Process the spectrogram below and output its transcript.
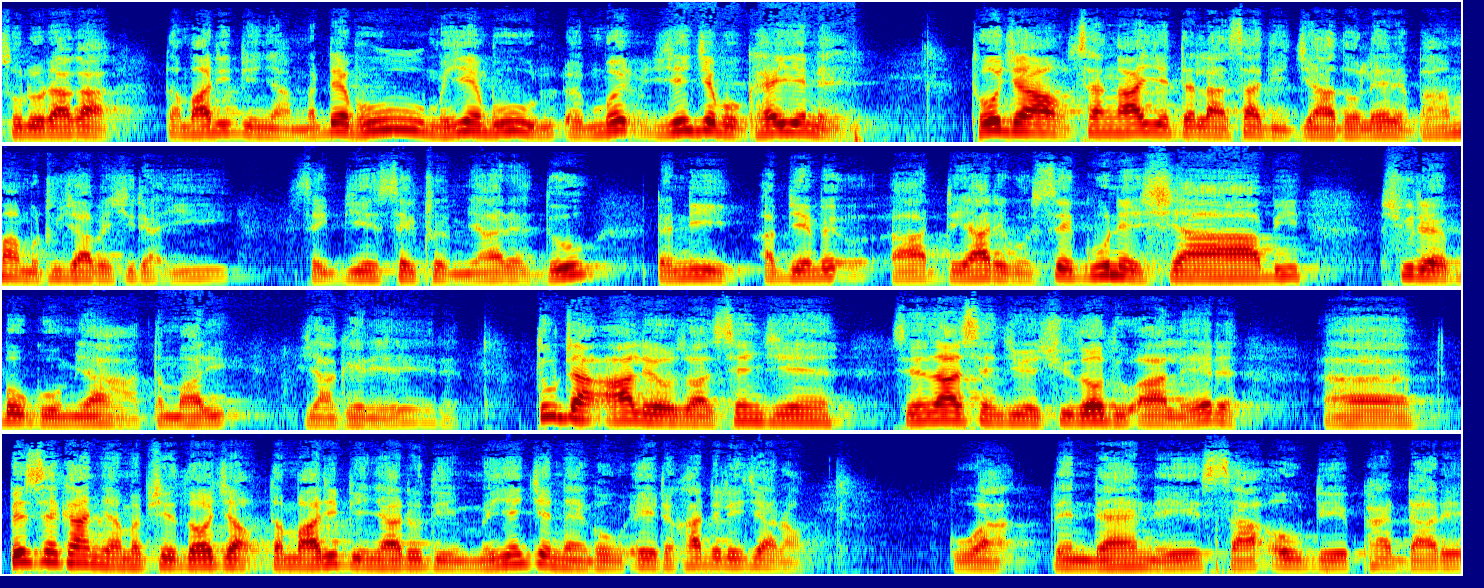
ဆိုလိုတာကတမာတိပညာမတက်ဘူးမရင်ဘူးရင့်ကျက်ဖို့ခဲရင်တယ် ထို့ကြောင့်15ရက်တလစသည်ကြာတော်လဲတဲ့ဘာမှမထူးခြားပဲရှိတတ်၏စိတ်ပြေးစိတ်ထွက်များတဲ့သူတနည်းအပြင်ဘက်တရားတွေကိုစိတ်ကူးနဲ့ရှာပြီးရှုတဲ့ပုံကိုများဟာတမာတိရခဲ့တယ်တဲ့တုဒ္ဒအားလျော်စွာဆင်ခြင်စဉ်းစားဆင်ခြင်ရှုသောသူအားလည်းတဲ့အာပစ္စကညာမဖြစ်သောကြောင့်တမာတိပညာတို့သည်မရင်ကျက်နိုင်ကုန်အေးတခါတလေကြတော့ကိုကသင်တန်းနေစာအုပ်တွေဖတ်တာတွေ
